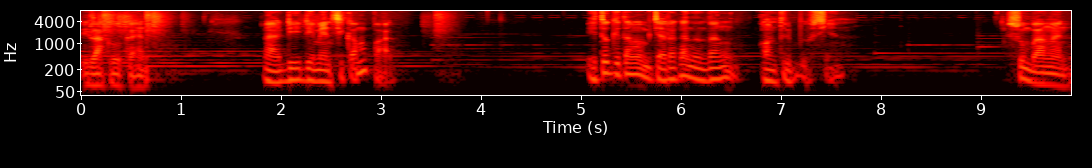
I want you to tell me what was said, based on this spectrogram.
dilakukan. Nah, di dimensi keempat itu kita membicarakan tentang contribution. Sumbangan.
